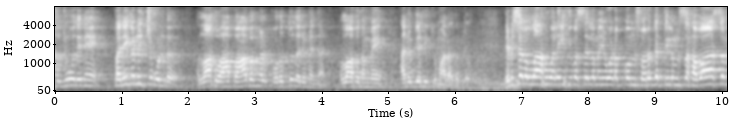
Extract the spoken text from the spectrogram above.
സുജൂതിനെ പരിഗണിച്ചുകൊണ്ട് അള്ളാഹു ആ പാപങ്ങൾ പുറത്തു തരുമെന്നാണ്. അള്ളാഹു നമ്മെ അനുഗ്രഹിക്കുമാറാകട്ടെ. നബിസലല്ലാഹു അലൈഹി വസ്ലമയോടൊപ്പം സ്വർഗത്തിലും സഹവാസം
